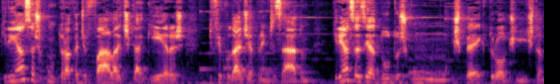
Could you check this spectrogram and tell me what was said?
crianças com troca de fala, de gagueiras, dificuldade de aprendizado, crianças e adultos com espectro autista,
